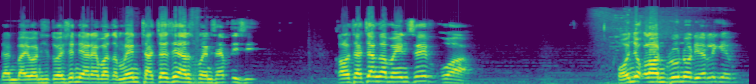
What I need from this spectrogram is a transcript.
Dan by one situation di area bottom lane, Caca sih harus main safety sih. Kalau Caca nggak main safe, wah. Ponyok lawan Bruno di early game.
